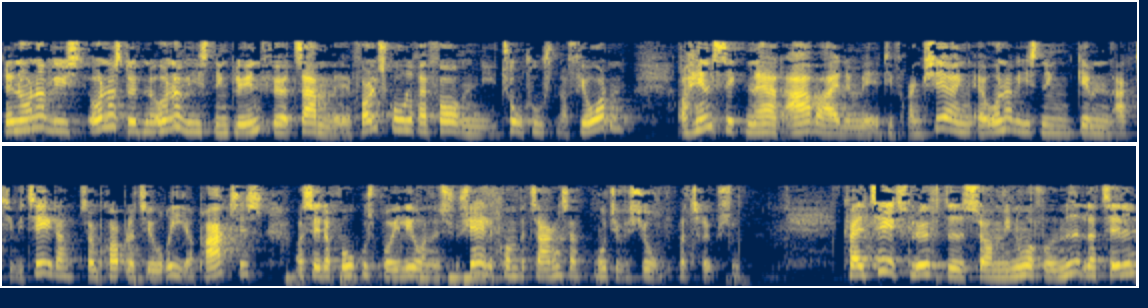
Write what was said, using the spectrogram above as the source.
Den undervis- understøttende undervisning blev indført sammen med folkeskolereformen i 2014, og hensigten er at arbejde med differentiering af undervisningen gennem aktiviteter, som kobler teori og praksis og sætter fokus på elevernes sociale kompetencer, motivation og trivsel. Kvalitetsløftet, som vi nu har fået midler til,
